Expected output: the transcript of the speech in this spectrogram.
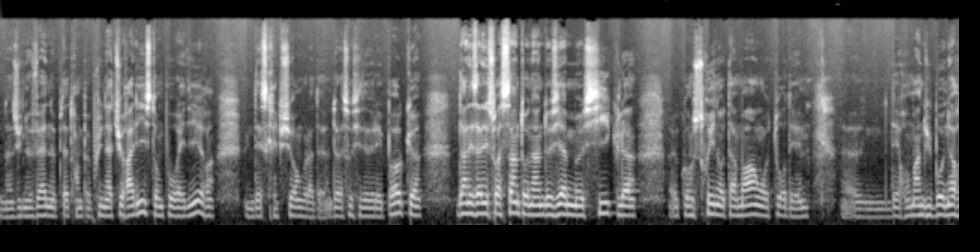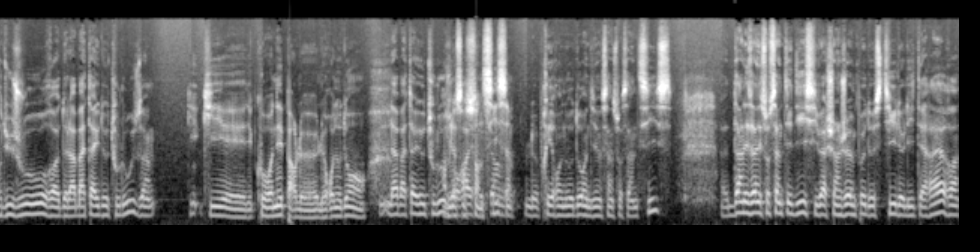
dans une veine peut-être un peu plus naturaliste, on pourrait dire, une description voilà, de, la société de l'époque. Dans les années 60, on a un deuxième cycle construit notamment autour des, des romans du bonheur du jour, de la bataille de Toulouse. Qui, est couronné par le, le, Renaudot en, La bataille de Toulouse, en 1966. Le, prix Renaudot en 1966. Dans les années 70, il va changer un peu de style littéraire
